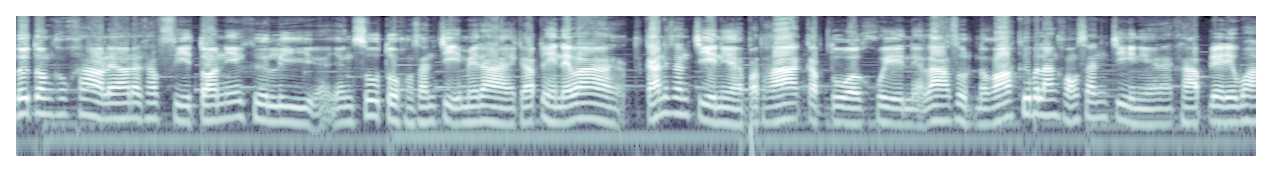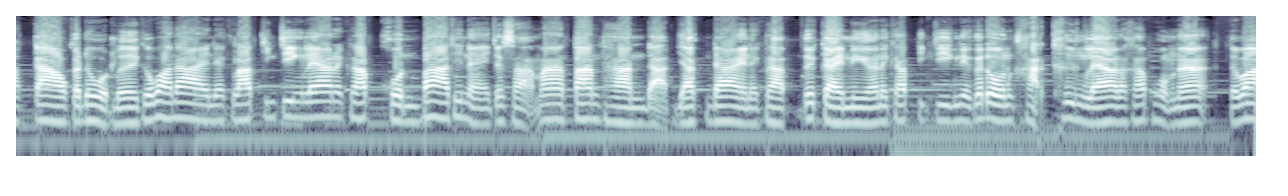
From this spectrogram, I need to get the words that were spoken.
โดยตรงคร่าวๆแล้วนะครับฟีดตอนนี้คือลียยังสู้ตัวของซันจิไม่ได้นะครับจะเห็นได้ว่าการที่ซันจิเนี่ยปะทะกับตัวควีนเนี่ยล่าสุดเนาะคือพลังของซันจิเนี่ยนะครับเรียกได้ว่าก้าวกระโดดเลยก็ว่าได้นะครับจริง ๆแล้วนะครับคนบ้าที่ไหนจะสามารถต้านทานดาบยักษ์ได้นะครับด้วยกายเนื้อนะครับจริงๆเนี่ยก็โดนขาดครึ่งแล้วนะครับผมนะแต่ว่า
